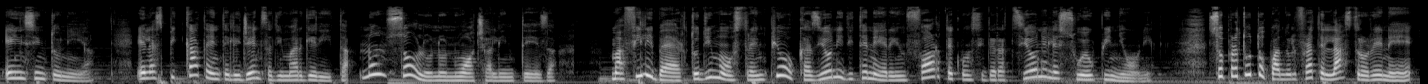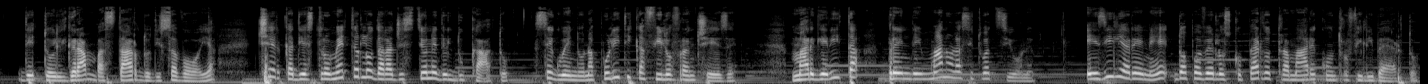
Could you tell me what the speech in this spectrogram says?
e in sintonia e la spiccata intelligenza di Margherita non solo non nuoce all'intesa, ma Filiberto dimostra in più occasioni di tenere in forte considerazione le sue opinioni, soprattutto quando il fratellastro René, detto il gran bastardo di Savoia, cerca di estrometterlo dalla gestione del ducato, seguendo una politica filo francese. Margherita prende in mano la situazione, esilia René dopo averlo scoperto tramare contro Filiberto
